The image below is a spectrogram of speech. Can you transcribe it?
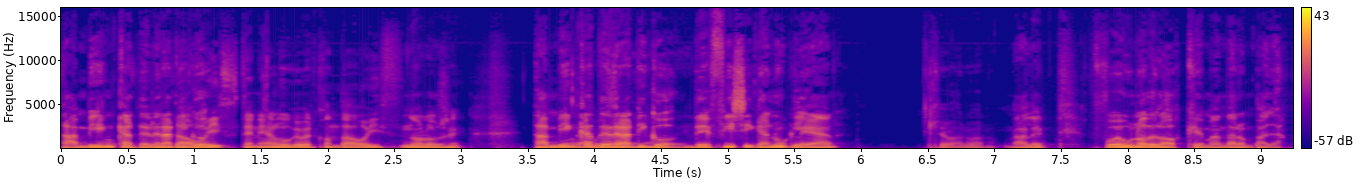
también catedrático. ¿Daoiz? ¿Tenía algo que ver con Daoiz? No lo sé. También Daoiz catedrático de física nuclear, Qué bárbaro. ¿vale? Fue uno de los que mandaron para allá.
